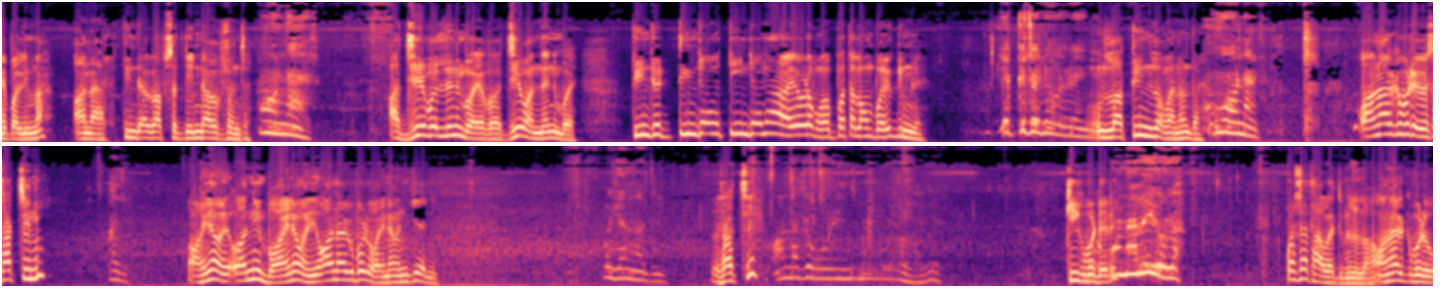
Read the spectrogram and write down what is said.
नेपालीमा अनार तिनवटाको अप्सन तिनवटा अप्सन छ अनार जे बोल्दै नि भयो अब जे भन्दै नि भयो। तिनचोटि तिनवटा तिनवटामा एउटा भयो पत्ता लगाउनु पऱ्यो तिमीले? एकैचोटि ल तिन ल भन नि त अनार। अनारको बोट हो साँच्चै नि? होइन अनि भएन भने अनारको बोट भएन भने के अनि साँच्चै? भयो के? अरे? अनारै होला। कसै थाहा भयो तिमीलाई ल? अनारको बोट हो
